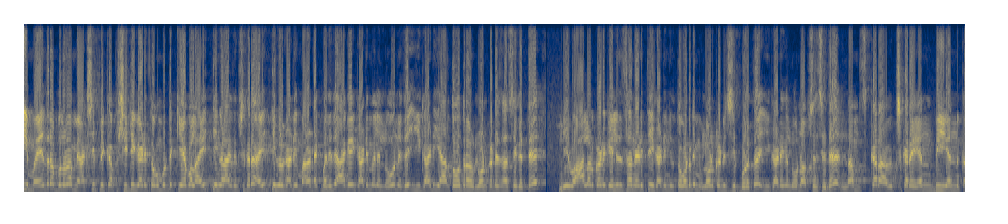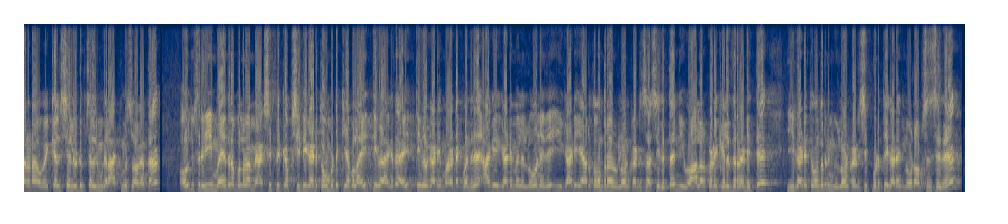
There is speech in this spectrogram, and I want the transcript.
ಈ Mahindra Bolero maxi pickup city ಗಾಡಿ ತಗೊಂಡ್ಬಿಟ್ಟು ಕೇವಲ ಐದು ವೀಕ್ಷಕರೇ. ಐದು ತಿಂಗಳ ಗಾಡಿ ಮಾರಾಟಕ್ಕೆ ಬಂದಿದೆ. ಹಾಗೆ ಈ ಗಾಡಿ ಮೇಲೆ ಲೋನ್ ಇದೆ. ಈ ಗಾಡಿ ಯಾರು ತಗೊಂಡ್ರೆ ಲೋನ್ ಕಡೆ ಸಿಗುತ್ತೆ. ನೀವು ಆಲ್ ಓವರ್ ಕಡೆಗೆ ಎಲ್ಲಿ ಸಹ ನಡೀತಿ ಈ ಗಾಡಿ ನೀವು ತಗೊಂಡ್ರೆ ನಿಮ್ಗೆ ಲೋನ್ ಕಂಡೀಷನ್ ಸಿಗ್ಬಿಡುತ್ತೆ ಈ ಗಾಡಿಗೆ ಲೋನ್ ಆಪ್ಷನ್ಸ್ ಇದೆ. ನಮಸ್ಕಾರ ವೀಕ್ಷಕರೇ, N B N Kannada vehicles YouTube channel ನಿಮಗೆ ಆತ್ಮ ಸ್ವಾಗತ. ಹೌದು ಸರ್, ಈ Mahindra Bolero maxi pickup city ಗಾಡಿ ತಗೊಂಡ್ಬಿಟ್ಟು ಕೇವಲ ಐದು ತಿಂಗಳಾಗಿದೆ. ಐದು ತಿಂಗಳ ಗಾಡಿ ಮಾರಾಟಕ್ಕೆ ಬಂದಿದೆ. ಹಾಗೆ ಈ ಗಾಡಿ ಮೇಲೆ ಲೋನ್ ಇದೆ. ಈ ಗಾಡಿ ಯಾರು ತಗೊಂಡ್ರೆ ಲೋನ್ ಕಂಡೀಷನ್ ಸಿಗುತ್ತೆ. ನೀವು ಆಲ್ ಓವರ್ ಕಡೆಗೆ ಎಲ್ಲಿದ್ರೆ ನಡೀತೆ, ಈ ಗಾಡಿ ತಗೊಂಡ್ರೆ ನಿಮ್ಗೆ ಲೋನ್ ಕಂಡೀಷನ್ ಸಿಕ್ಬಿಡುತ್ತೆ. ಈ ಗಾಡಿಗೆ ಲೋನ್ ಆಪ್ಷನ್ಸ್ ಇದೆ.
